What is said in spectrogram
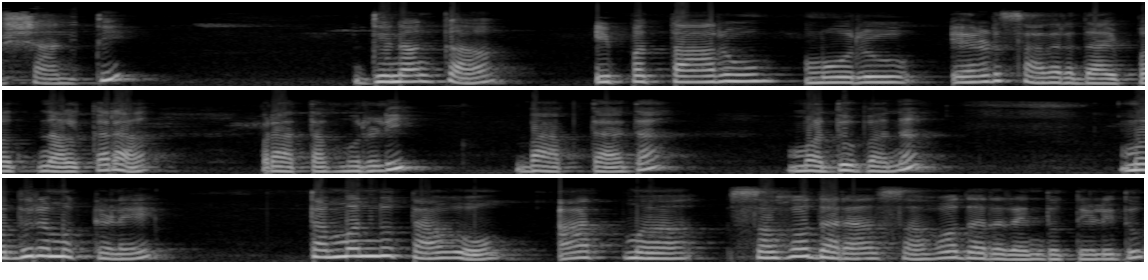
ಶಾಂತಿ. ದಿನಾಂಕ ಇಪ್ಪತ್ತಾರು ಮೂರು ಎರಡು ಸಾವಿರದ ಇಪ್ಪತ್ನಾಲ್ಕರ ಪ್ರಾತಃ ಮುರಳಿ, ಬಾಪ್ತಾದ, ಮಧುಬನ. ಮಧುರ ಮಕ್ಕಳೇ, ತಮ್ಮನ್ನು ತಾವು ಆತ್ಮ ಸಹೋದರ ಸಹೋದರರೆಂದು ತಿಳಿದು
